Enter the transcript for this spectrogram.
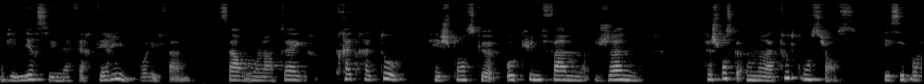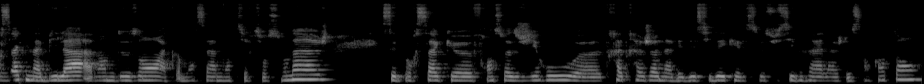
vieillir, c'est une affaire terrible pour les femmes. Ça, on l'intègre très très tôt. Et je pense qu'aucune femme jeune, enfin, je pense qu'on en a toute conscience. Et c'est pour ça que Nabila, à 22 ans, a commencé à mentir sur son âge. C'est pour ça que Françoise Giroud, euh, très très jeune, avait décidé qu'elle se suiciderait à l'âge de 50 ans.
